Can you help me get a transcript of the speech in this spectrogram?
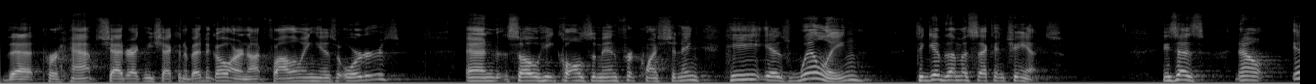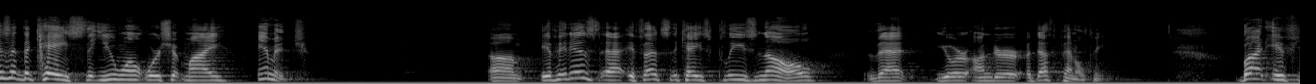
that perhaps Shadrach, Meshach, and Abednego are not following his orders. And so he calls them in for questioning. He is willing to give them a second chance. He says, Now, is it the case that you won't worship my image? Um, if it is that, if that's the case, please know that you're under a death penalty. But if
